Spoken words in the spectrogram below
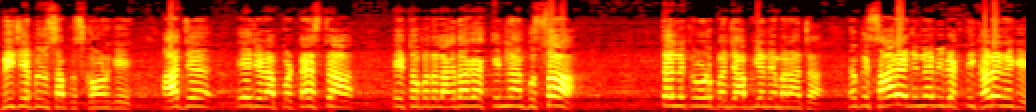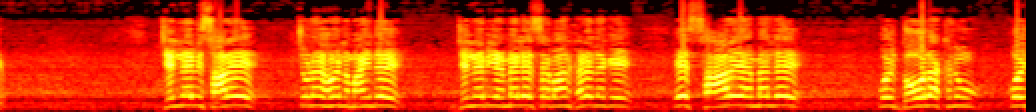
ਬੀਜੇਪੀ ਨੂੰ ਸਬਕ ਸਿਖਾਉਣਗੇ। ਅੱਜ ਇਹ ਜਿਹੜਾ ਪ੍ਰੋਟੈਸਟ ਆ, ਇੱਥੋਂ ਪਤਾ ਲੱਗਦਾਗਾ ਕਿੰਨਾ ਗੁੱਸਾ 3 ਕਰੋੜ ਪੰਜਾਬੀਆਂ ਦੇ ਮਨਾਂ 'ਚ ਆ। ਕਿਉਂਕਿ ਸਾਰੇ ਜਿੰਨੇ ਵੀ ਵਿਅਕਤੀ ਖੜੇ ਨੇਗੇ, ਜਿੰਨੇ ਵੀ ਸਾਰੇ ਚੁਣੇ ਹੋਏ ਨੁਮਾਇੰਦੇ, ਜਿੰਨੇ ਵੀ ਐਮਐਲਏ ਸਹਿਬਾਨ ਖੜੇ ਨੇਗੇ, ਇਹ ਸਾਰੇ ਐਮਐਲਏ ਕੋਈ 2 ਲੱਖ ਨੂੰ, ਕੋਈ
